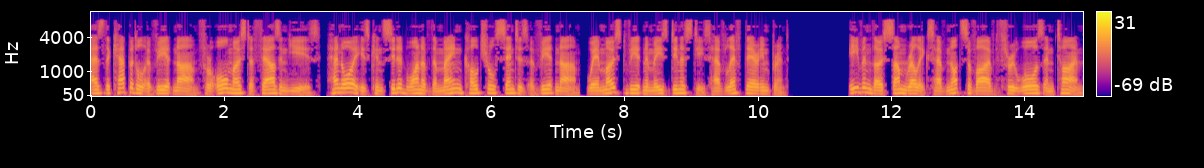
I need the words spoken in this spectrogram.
As the capital of Vietnam for almost a thousand years, Hanoi is considered one of the main cultural centers of Vietnam, where most Vietnamese dynasties have left their imprint. Even though some relics have not survived through wars and time,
